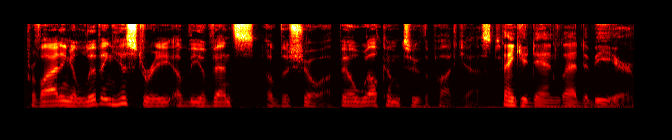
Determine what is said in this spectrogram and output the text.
providing a living history of the events of the Shoah. Bill, welcome to the podcast. Thank you, Dan. Glad to be here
